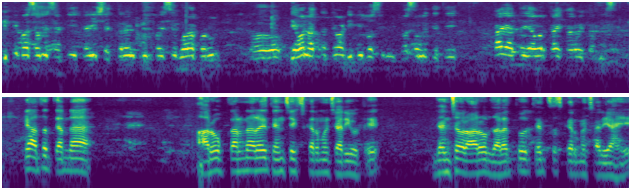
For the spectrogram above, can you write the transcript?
डीपी बसवण्यासाठी काही शेतकऱ्यांकडून पैसे गोळा करून द्यावं लागतात तेव्हा डीपी बसून बसवण्यात येते काय आता यावर काय कारवाई करण्यासाठी हे आता त्यांना आरोप करणारे त्यांचेच कर्मचारी होते. ज्यांच्यावर आरोप झाला तो त्यांचाच कर्मचारी आहे.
